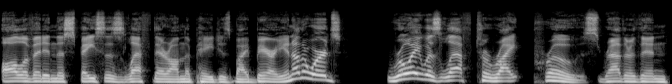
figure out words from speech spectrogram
all of it in the spaces left there on the pages by Barry. In other words, Roy was left to write prose rather than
